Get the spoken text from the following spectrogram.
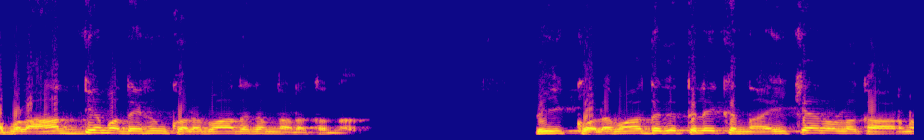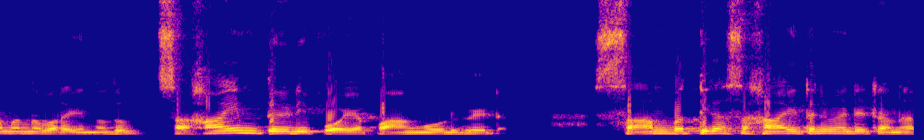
അപ്പോൾ ആദ്യം അദ്ദേഹം കൊലപാതകം നടത്തുന്നത്. ഈ കൊലപാതകത്തിലേക്ക് നയിക്കാനുള്ള കാരണം എന്ന് പറയുന്നതും സഹായം തേടി പോയ പാങ്ങോട് വീട്. സാമ്പത്തിക സഹായത്തിന് വേണ്ടിയിട്ടാണ്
